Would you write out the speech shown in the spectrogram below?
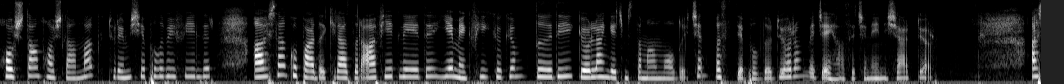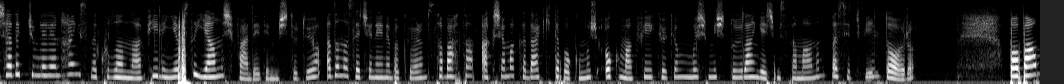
Hoştan hoşlanmak türemiş yapılı bir fiildir. Ağaçtan kopardığı kirazları afiyetle yedi. Yemek fiil köküm dı görülen geçmiş zamanım olduğu için basit yapılıdır diyorum ve Ceyhan seçeneğini işaretliyorum. Aşağıdaki cümlelerin hangisinde kullanılan fiilin yapısı yanlış ifade edilmiştir diyor. Adana seçeneğine bakıyorum. Sabahtan akşama kadar kitap okumuş. Okumak fiil köküm mışmış duyulan geçmiş zamanım. Basit fiil doğru. Babam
